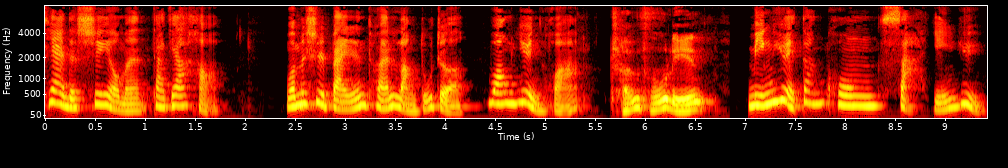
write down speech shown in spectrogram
亲爱的诗友们，大家好，我们是百人团朗读者汪韵华、陈福林。明月当空洒银玉，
